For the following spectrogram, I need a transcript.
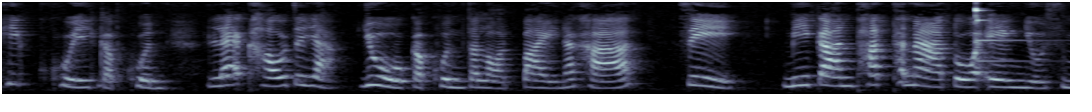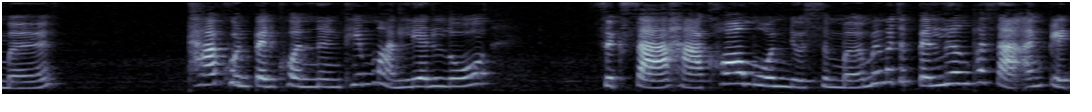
ที่คุยกับคุณ และเขาจะอยากอยู่กับคุณตลอดไปนะคะ 4. มีการพัฒนาตัวเองอยู่เสมอ ถ้าคุณเป็นคนหนึ่งที่หมั่นเรียนรู้ ศึกษาหาข้อมูลอยู่เสมอ ไม่ว่าจะเป็นเรื่องภาษาอังกฤษ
